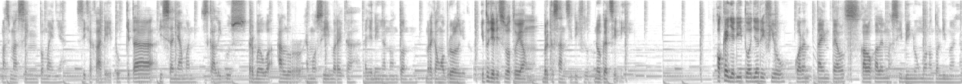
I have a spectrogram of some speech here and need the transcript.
masing-masing pemainnya si kakak adik itu kita bisa nyaman sekaligus terbawa alur emosi mereka hanya dengan nonton mereka ngobrol gitu. Itu jadi sesuatu yang berkesan sih di film No Guts Oke, jadi itu aja review Quarantine Tales. Kalau kalian masih bingung mau nonton di mana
